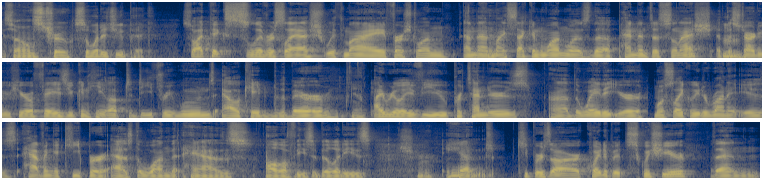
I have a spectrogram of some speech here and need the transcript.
So, it's true. So, what did you pick? So I picked Sliver Slash with my first one, and then my second one was the Pendant of Slaanesh. At the start of your hero phase, you can heal up to D3 wounds allocated to the bearer. Yep. I really view Pretenders, uh, the way that you're most likely to run it is having a Keeper as the one that has all of these abilities. Sure. And Keepers are quite a bit squishier than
